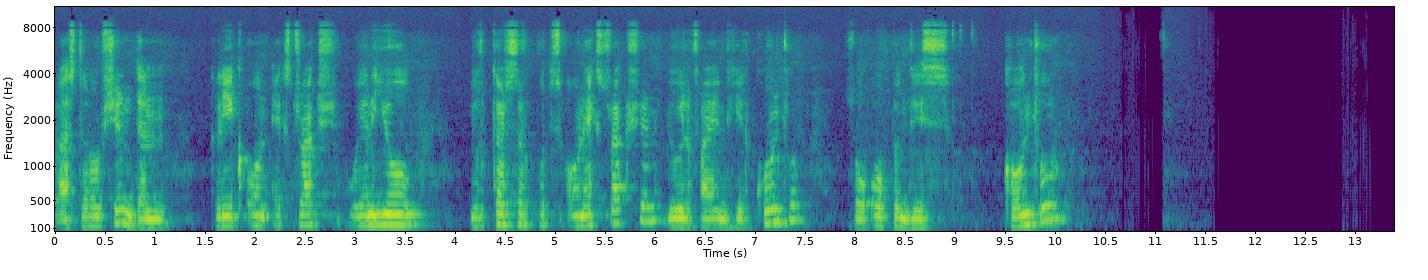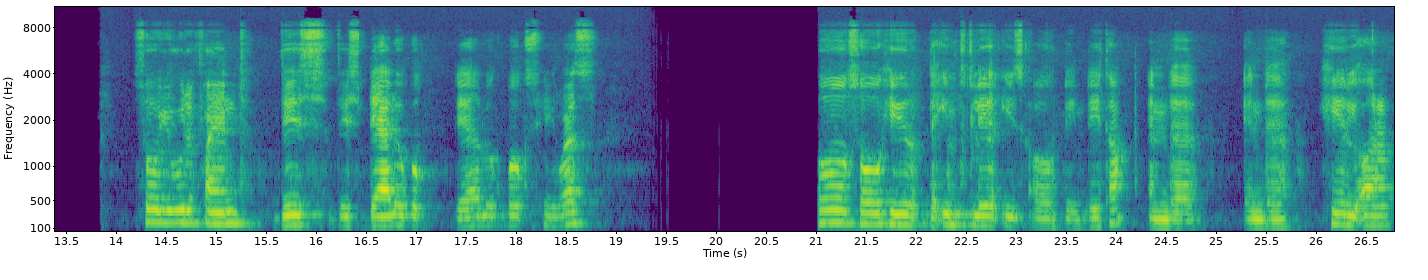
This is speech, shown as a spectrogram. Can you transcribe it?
raster option then click on extraction when you your cursor puts on extraction you will find here contour. So open this contour. So you will find this this dialog dialog box here as also here the input layer is our data and uh, and uh, here you are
